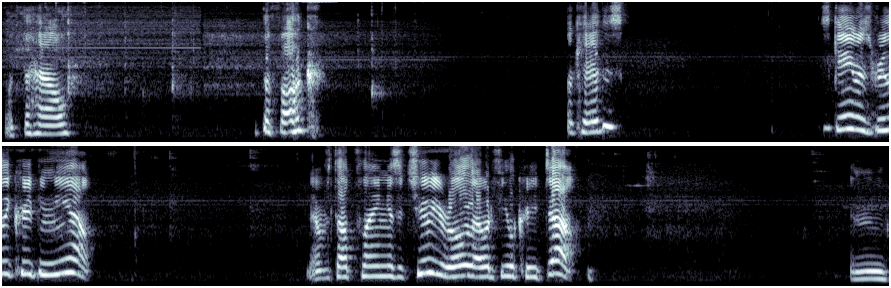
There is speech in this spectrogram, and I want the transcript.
What the hell? What the fuck? Okay, this... This game is really creeping me out. Never thought playing as a two-year-old I would feel creeped out. And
